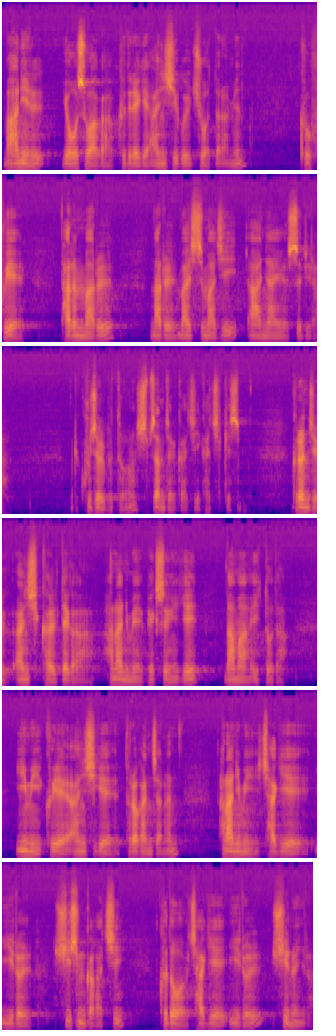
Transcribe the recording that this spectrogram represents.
만일 여호수아가 그들에게 안식을 주었더라면 그 후에 다른 말을 나를 말씀하지 아니하였으리라. 우리 9절부터 13절까지 같이 읽겠습니다. 그런즉 안식할 때가 하나님의 백성에게 남아 있도다. 이미 그의 안식에 들어간 자는 하나님이 자기의 일을 쉬심과 같이 그도 자기의 일을 쉬느니라.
